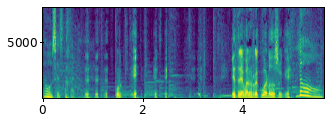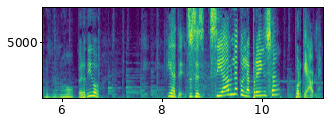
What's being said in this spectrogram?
No use esa palabra. ¿Por qué? ¿Le trae malos recuerdos o qué? No, no, no, no. Pero digo, fíjate, entonces, si habla con la prensa, ¿por qué habla?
